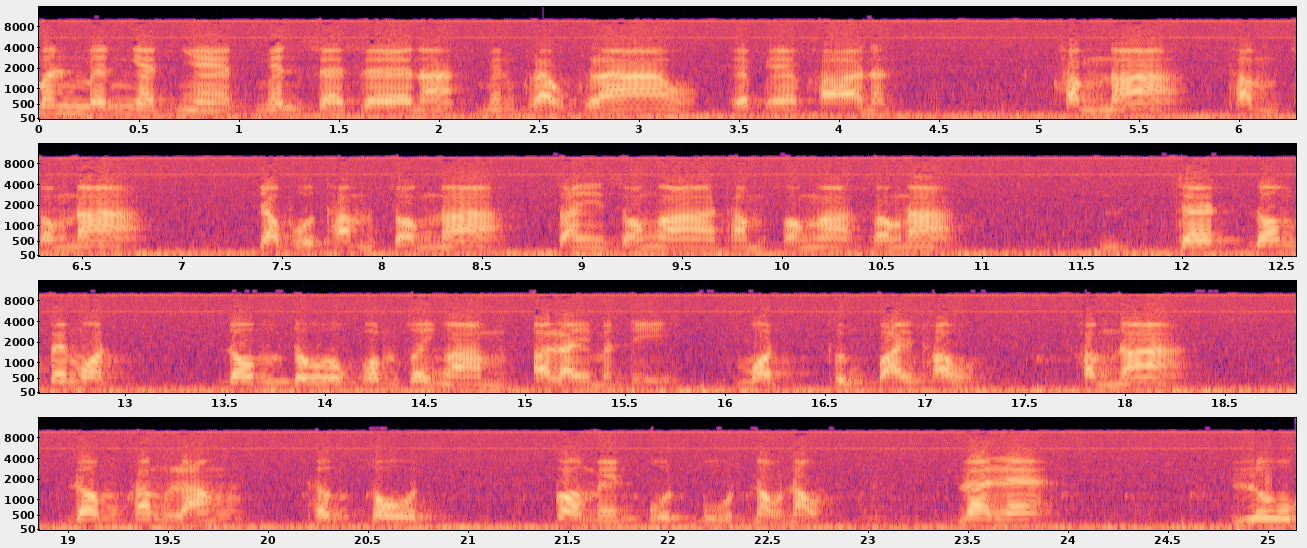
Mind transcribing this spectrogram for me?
มันเหม็นแงดแงดเหม็นแส่แส่นะเหม็นคลาวคลาวแอบแอขานั่น ข้างหน้าถ้ำสองหน้า เจ้าผู้ถ้ำสองหน้า ใส่สองงาทำสองงาสองหน้าเสร็จดมไปหมด ดมดูความสวยงามอะไรมันดี หมดถึงปลายเท่า ข้างหน้า ดมข้างหลังถึงโตดก็เหม็นบูดบูดเน่าเน่านั่นแหละลูก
